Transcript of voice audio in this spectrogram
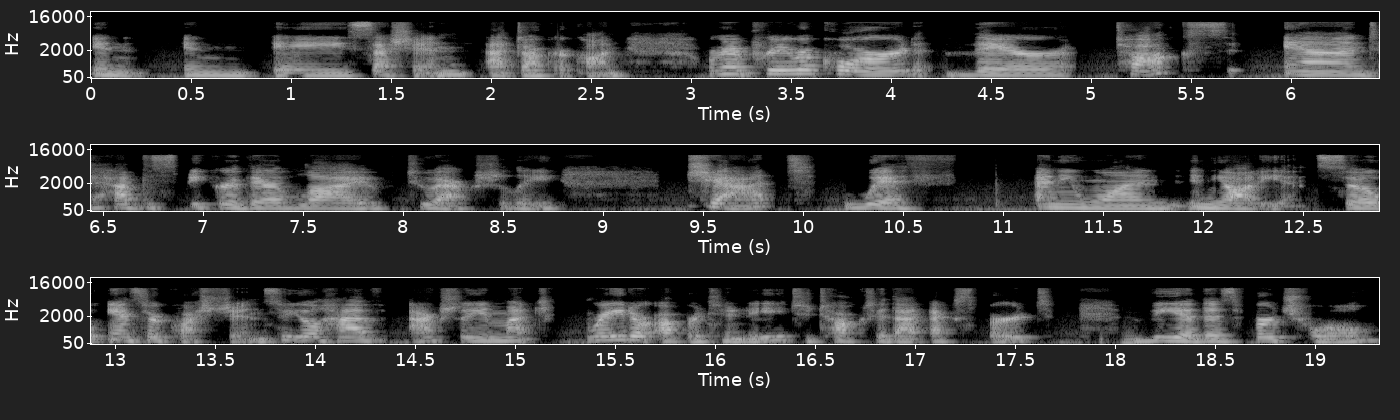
in in a session at DockerCon. We're going to pre-record their talks and have the speaker there live to actually chat with anyone in the audience. So answer questions. So you'll have actually a much greater opportunity to talk to that expert via this virtual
